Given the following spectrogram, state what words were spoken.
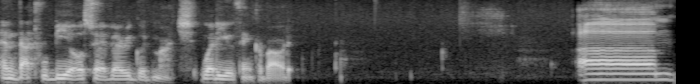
and that will be also a very good match. What do you think about it? Um,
